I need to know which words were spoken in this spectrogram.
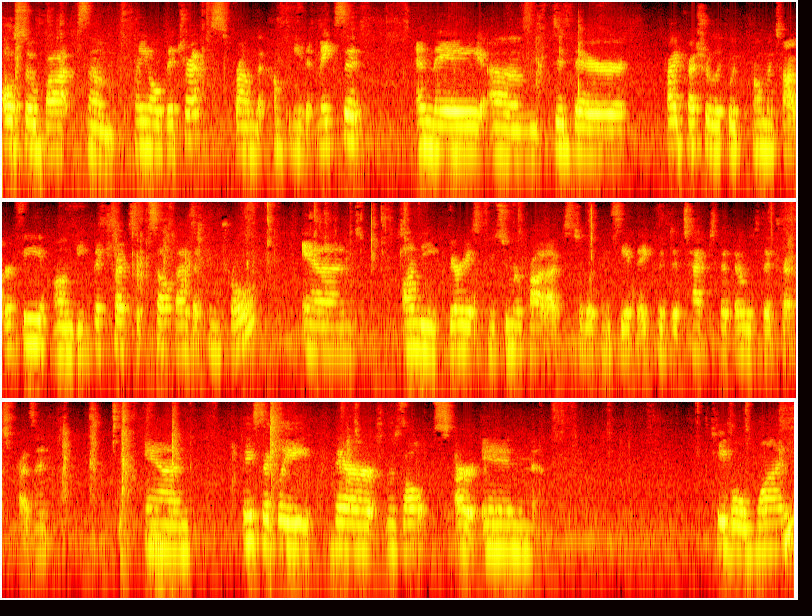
also bought some plain old Bitrex from the company that makes it, and they um, did their high pressure liquid chromatography on the Bitrex itself as a control, and on the various consumer products to look and see if they could detect that there was Bitrex present. And basically their results are in table one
